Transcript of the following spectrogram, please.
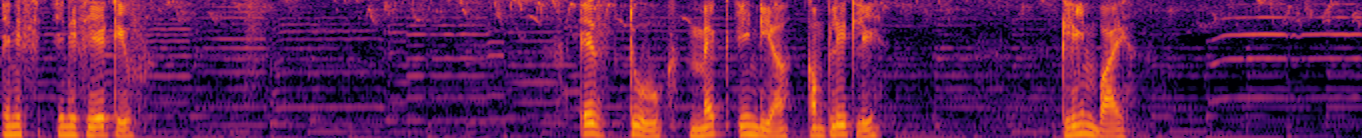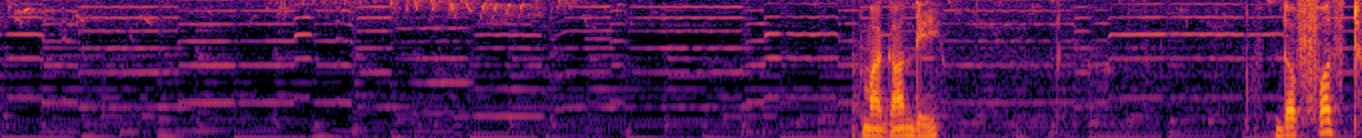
initi- initiative is to make India completely clean by Mahatma Gandhi, the first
